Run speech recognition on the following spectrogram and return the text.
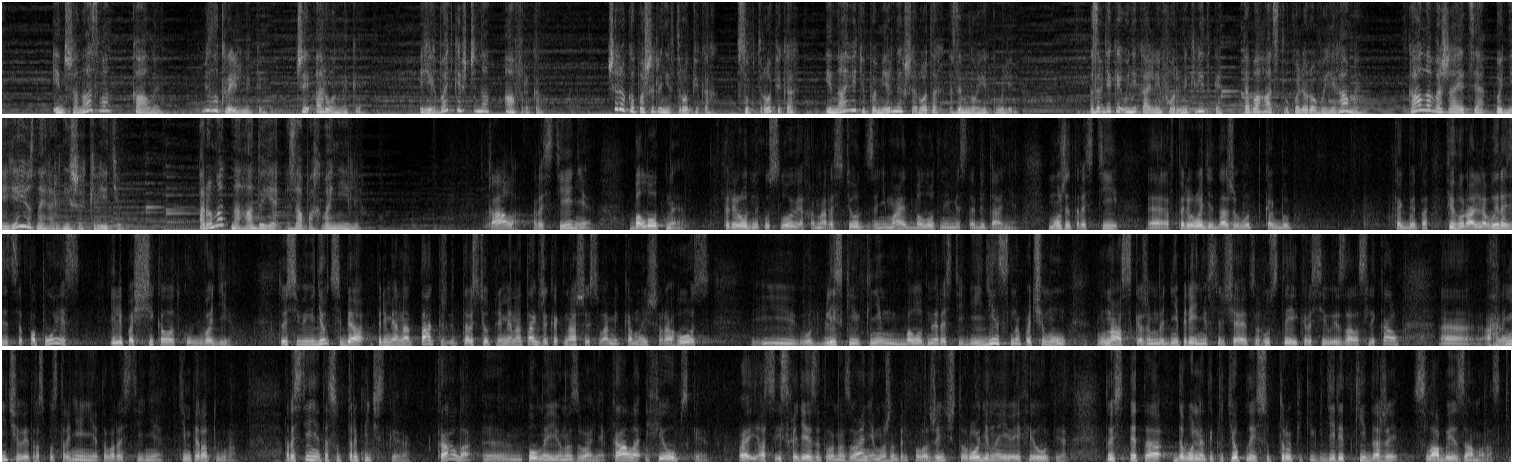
Інша назва кали, білокрильники чи аронники. Їх батьківщина Африка. Широко поширені в тропіках, субтропіках і навіть у помірних широтах земної кулі. Завдяки унікальній формі квітки та багатству кольорової гами кала вважається однією з найгарніших квітів. Аромат нагадує запах ванілі. Кала – растение болотное. Природных условиях она растет, занимает болотные места обитания. Может расти э, в природе даже вот как бы, как бы это фигурально выразиться, по пояс или по щиколотку в воде. То есть ведет себя примерно так, растет примерно так же, как наши с вами камыш, рогоз и вот близкие к ним болотные растения. Единственное, почему у нас, скажем, на Днепре не встречаются густые красивые заросли кал, э, ограничивает распространение этого растения температура. Растение это субтропическое. Кала, э, полное ее название, кала эфиопская. По- ос- Исходя из этого названия, можно предположить, что родина ее Эфиопия. То есть это довольно-таки теплые субтропики, где редки даже слабые заморозки.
